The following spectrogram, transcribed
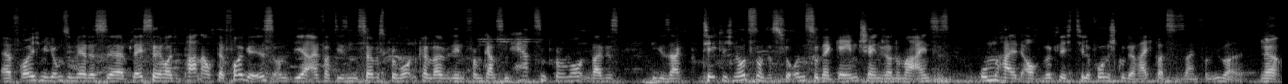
äh, freue ich mich umso mehr, dass äh, PlayStation heute Partner auch der Folge ist und wir einfach diesen Service promoten können, weil wir den vom ganzen Herzen promoten, weil wir es, wie gesagt, täglich nutzen und das für uns so der Gamechanger Nummer eins ist, um halt auch wirklich telefonisch gut erreichbar zu sein von überall. Ja.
